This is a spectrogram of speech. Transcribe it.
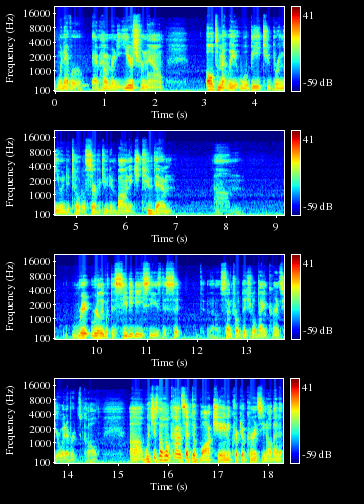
whenever, however many years from now. Ultimately, it will be to bring you into total servitude and bondage to them. Um, re- really, with the CBDCs, this uh, central digital bank currency or whatever it's called uh, which is the whole concept of blockchain and cryptocurrency and all that.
